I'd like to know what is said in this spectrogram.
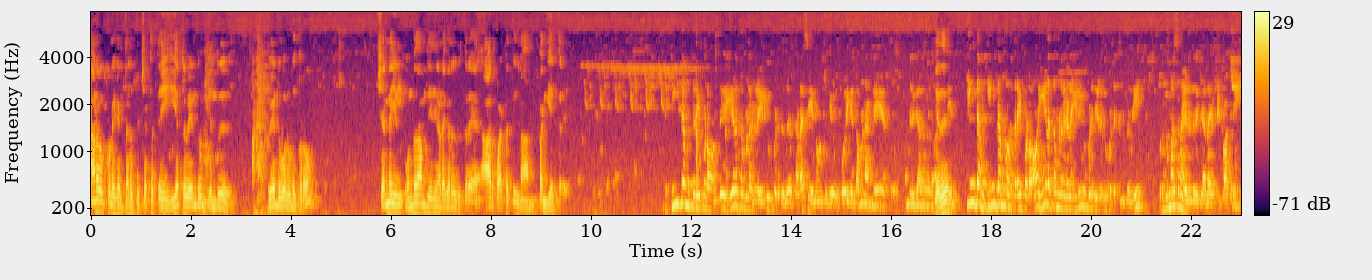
ஆணவ கொலைகள் தடுப்புச் சட்டத்தை இயற்ற வேண்டும் என்று வேண்டுகோள் விடுக்கிறோம். சென்னையில் ஒன்பதாம் தேதி நடைபெற இருக்கிற ஆர்ப்பாட்டத்தில் நான் பங்கேற்கிறேன். இந்த கிங்டம் திரைப்படம் வந்து ஈழத்தமிழர்களை இழிவுபடுத்துது தடை செய்யணும்னு சொல்லி ஒரு கோரிக்கை தமிழ்நாட்டிலேயே வந்திருக்காங்க எது? கிங்டம் கிங்டம்னு ஒரு திரைப்படம் ஈழத்தமிழர்களை இழிவுபடுத்தி எடுக்கப்பட்டுச்சுன்னு சொல்லி ஒரு விமர்சனம் எழுந்திருக்கு. அதை எப்படி பார்க்குறீங்க?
